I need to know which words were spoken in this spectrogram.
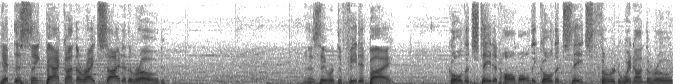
get this thing back on the right side of the road as they were defeated by Golden State at home. Only Golden State's third win on the road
